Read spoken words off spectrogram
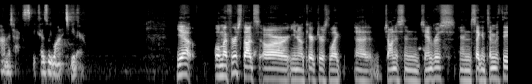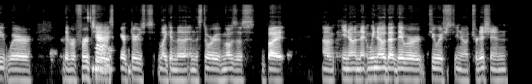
on the text because we want it to be there. Yeah. Well, my first thoughts are, you know, characters like uh, Jannes and Jambres and Second Timothy, where they're referred to yeah. as characters like in the in the story of Moses, but um, you know, and we know that they were Jewish, you know, tradition,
